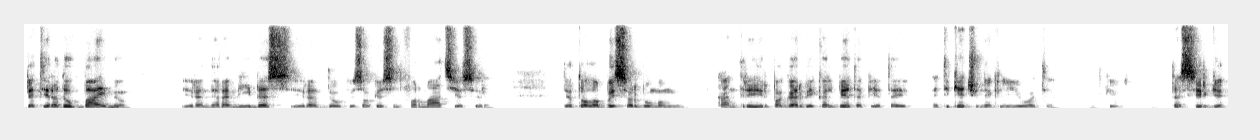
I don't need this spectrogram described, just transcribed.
Bet yra daug baimių, yra neramybės, yra daug visokios informacijos ir dėl to labai svarbu mums kantriai ir pagarbiai kalbėti apie tai, etikečių neklyjuoti. Tas irgi,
